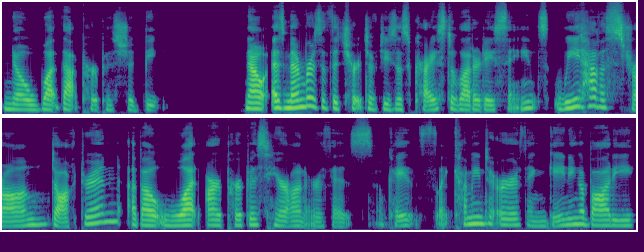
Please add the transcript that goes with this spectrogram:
know what that purpose should be. Now, as members of the Church of Jesus Christ of Latter day Saints, we have a strong doctrine about what our purpose here on earth is. Okay. It's like coming to earth and gaining a body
